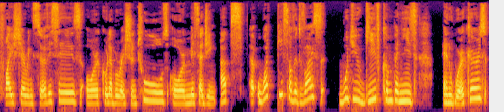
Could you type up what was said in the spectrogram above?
file sharing services or collaboration tools or messaging apps. Uh, what piece of advice would you give companies and workers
